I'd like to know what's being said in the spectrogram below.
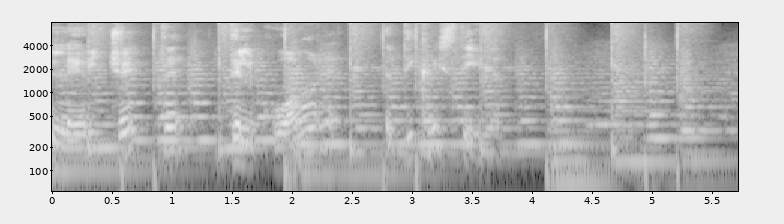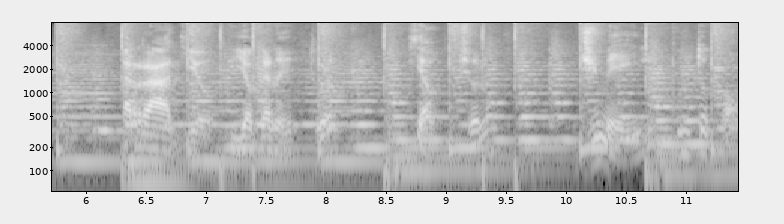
Le ricette del cuore di Cristina. Radio Yoga Network chiocciola gmail.com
